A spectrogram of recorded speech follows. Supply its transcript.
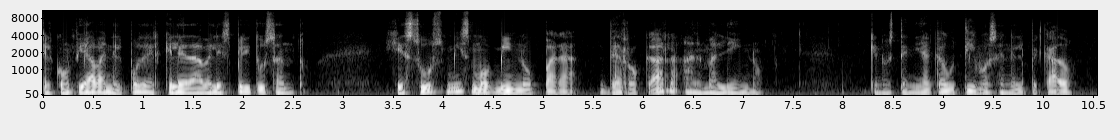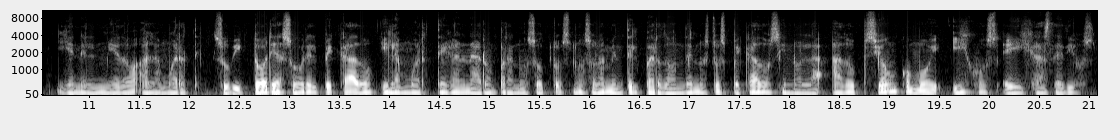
Él confiaba en el poder que le daba el Espíritu Santo. Jesús mismo vino para derrocar al maligno. que nos tenía cautivos en el pecado y en el miedo a la muerte. Su victoria sobre el pecado y la muerte ganaron para nosotros no solamente el perdón de nuestros pecados, sino la adopción como hijos e hijas de Dios.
